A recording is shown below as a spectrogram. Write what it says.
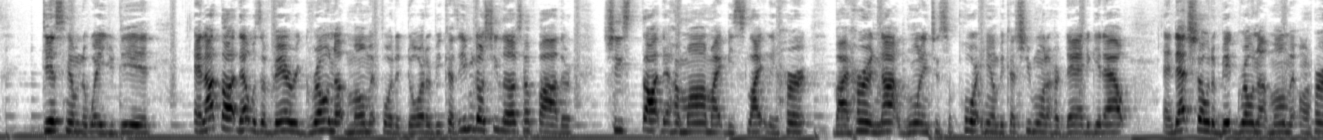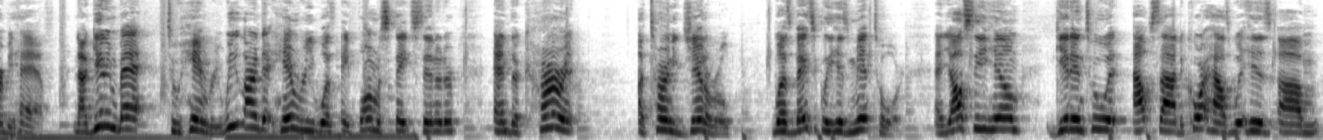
diss him the way you did. And I thought that was a very grown up moment for the daughter because even though she loves her father, she thought that her mom might be slightly hurt by her not wanting to support him because she wanted her dad to get out. And that showed a big grown up moment on her behalf. Now, getting back to Henry, we learned that Henry was a former state senator and the current attorney general was basically his mentor. And y'all see him get into it outside the courthouse with his um,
